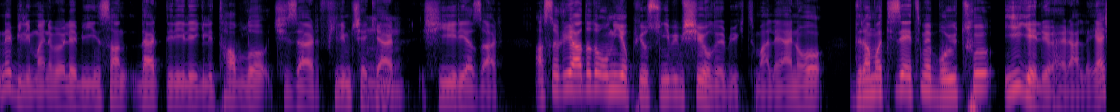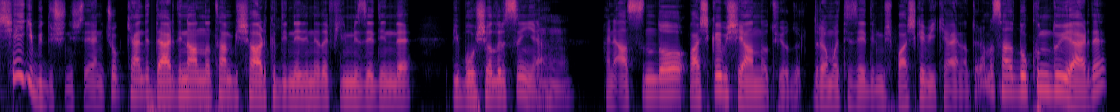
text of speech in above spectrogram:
Ne bileyim hani böyle bir insan dertleriyle ilgili tablo çizer, film çeker, Hı şiir yazar. Aslında rüyada da onu yapıyorsun gibi bir şey oluyor büyük ihtimalle. Yani o dramatize etme boyutu iyi geliyor herhalde. Ya şey gibi düşün işte yani çok kendi derdini anlatan bir şarkı dinlediğinde ya da film izlediğinde bir boşalırsın ya. Hı hı. Hani aslında o başka bir şey anlatıyordur. Dramatize edilmiş başka bir hikaye anlatıyor ama sana dokunduğu yerde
